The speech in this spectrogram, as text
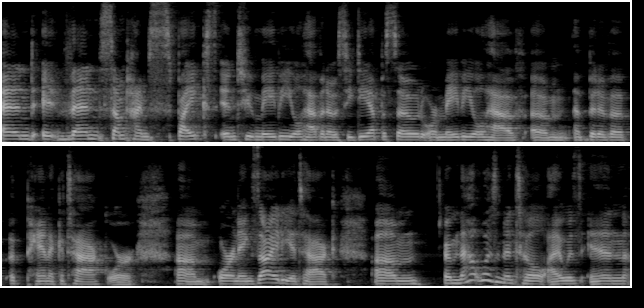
and it then sometimes spikes into maybe you'll have an ocd episode or maybe you'll have um, a bit of a, a panic attack or um, or an anxiety attack um, and that wasn't until i was in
